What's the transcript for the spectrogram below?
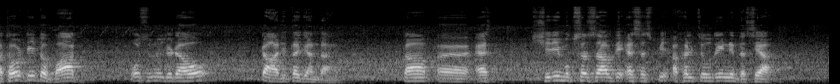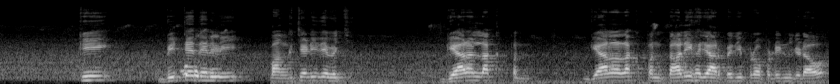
ਅਥਾਰਟੀ ਤੋਂ ਬਾਅਦ ਉਸ ਨੂੰ ਜਿਹੜਾ ਉਹ ਢਾਹ ਦਿੱਤਾ ਜਾਂਦਾ ਹੈ। ਤਾਂ ਐਸ ਸ਼੍ਰੀ ਮੁਕਤਸਰ ਸਾਹਿਬ ਦੇ ਐਸਐਸਪੀ ਅਖਲ ਚੌਧਰੀ ਨੇ ਦੱਸਿਆ ਕਿ ਬੀਤੇ ਦਿਨ ਵੀ ਭੰਗਚੜੀ ਦੇ ਵਿੱਚ 11 ਲੱਖ ਪੰ- 11 ਲੱਖ 45 ਹਜ਼ਾਰ ਰੁਪਏ ਦੀ ਪ੍ਰਾਪਰਟੀ ਨੂੰ ਜਿਹੜਾ ਉਹ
